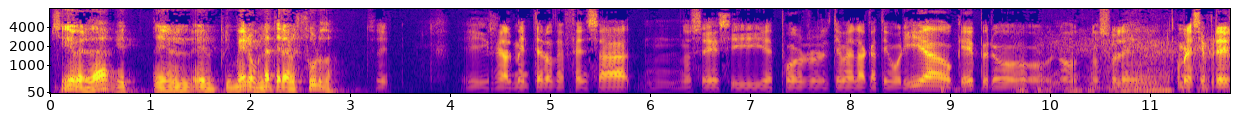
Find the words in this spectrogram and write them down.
Sí, es verdad, que el, el primero, un lateral zurdo. Sí. Y realmente los defensas, mm, no sé si es por el tema de la categoría o qué, pero no, no suelen... Hombre, siempre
